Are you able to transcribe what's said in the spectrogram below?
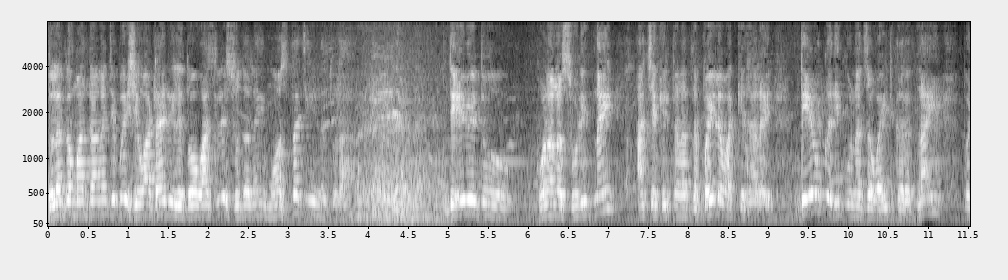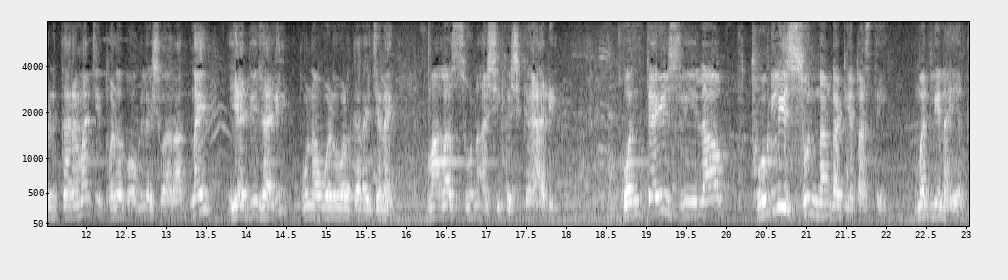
तुला का मतदानाचे पैसे वाटायला दिले? तो वाचले सुद्धा नाही. मोजताच येईल तुला. देव येतो. कोणाला सोडित नाही. आजच्या कीर्तनातलं पहिलं वाक्य झालंय देव कधी कोणाचं वाईट करत नाही पण कर्माची फळं भोगल्याशिवाय राहत नाही. यादी झाली पुन्हा वळवळ करायची नाही. मला सून अशी कशी काय आली? कोणत्याही स्त्रीला थोरली सून नांगाट येत असते. मधली नाही येत.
